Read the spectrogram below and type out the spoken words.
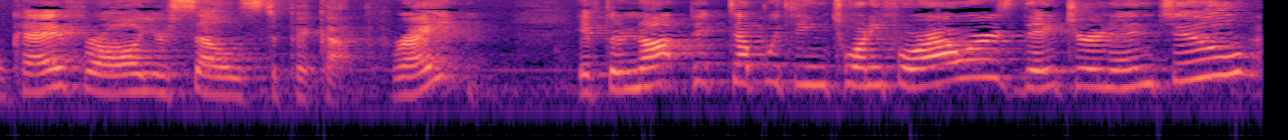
okay, for all your cells to pick up, right? If they're not picked up within 24 hours, they turn into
